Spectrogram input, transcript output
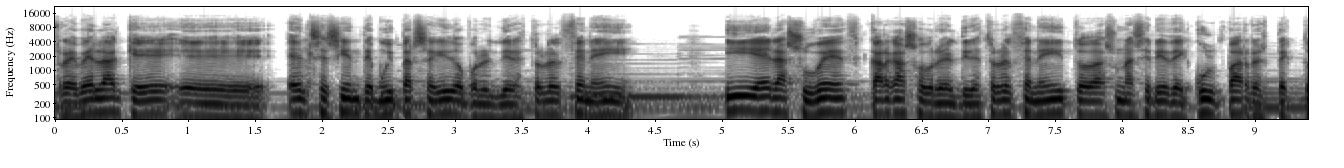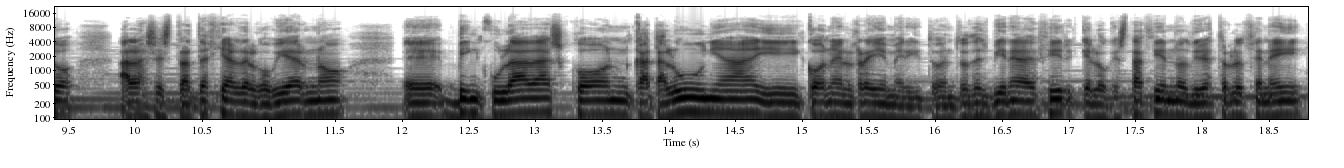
revela que eh, él se siente muy perseguido por el director del CNI y él a su vez carga sobre el director del CNI toda una serie de culpas respecto a las estrategias del gobierno eh, vinculadas con Cataluña y con el rey emérito. Entonces viene a decir que lo que está haciendo el director del CNI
